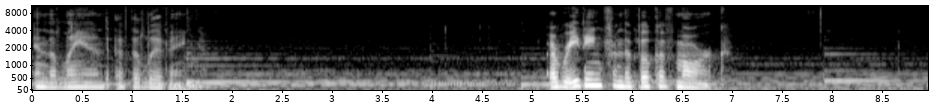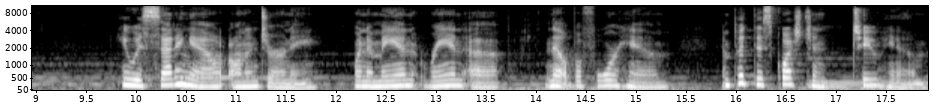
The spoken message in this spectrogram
in the land of the living. A reading from the book of Mark. He was setting out on a journey when a man ran up, knelt before him, and put this question to him.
